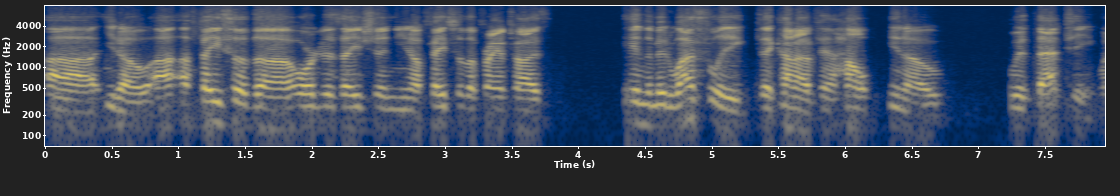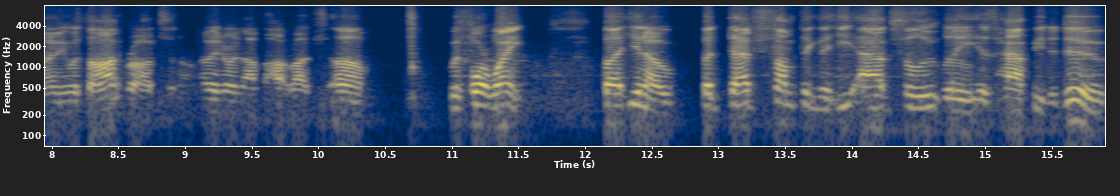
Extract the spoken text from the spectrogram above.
uh, you know a, a, face of the organization, you know, face of the franchise in the Midwest League to kind of help you know with that team. I mean, with the Hot Rods, and I mean, not the Hot Rods, um, with Fort Wayne. But you know, but that's something that he absolutely is happy to do.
